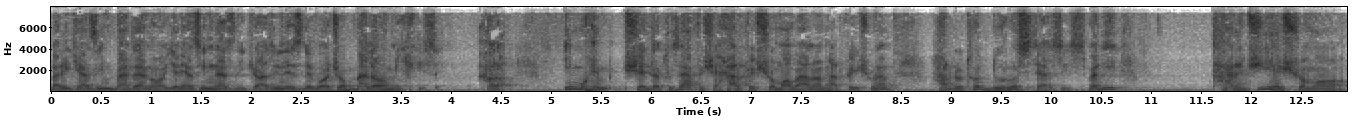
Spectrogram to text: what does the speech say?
برای که از این بدنها یعنی از این نزدیکی از این ازدواج ها بلا میخیزه. حالا این مهم شدت و ضعفشه. حرف شما و الان حرف ایشون هم هر دوتا درست عزیز. ولی ترجیح شما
